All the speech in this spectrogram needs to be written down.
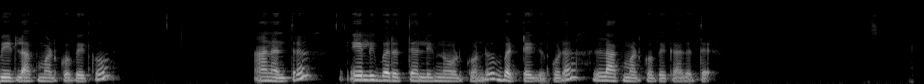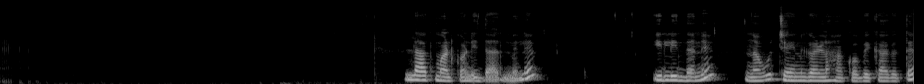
ಬೀಡ್ ಲಾಕ್ ಮಾಡ್ಕೋಬೇಕು. ಆನಂತರ ಎಲ್ಲಿಗೆ ಬರುತ್ತೆ ಅಲ್ಲಿಗೆ ನೋಡಿಕೊಂಡು ಬಟ್ಟೆಗೆ ಕೂಡ ಲಾಕ್ ಮಾಡ್ಕೋಬೇಕಾಗತ್ತೆ. ಲಾಕ್ ಮಾಡ್ಕೊಂಡಿದ್ದಾದಮೇಲೆ ಇಲ್ಲಿಂದನೇ ನಾವು ಚೈನ್ಗಳನ್ನ ಹಾಕೋಬೇಕಾಗುತ್ತೆ.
